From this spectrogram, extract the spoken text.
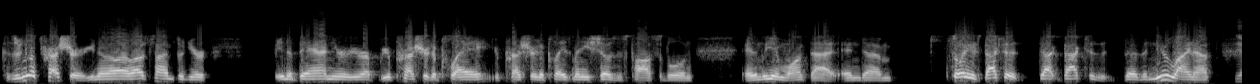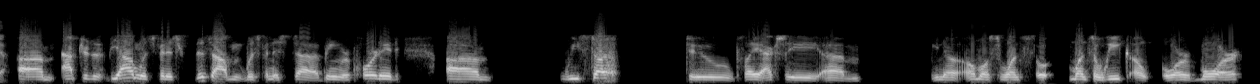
because there's no pressure. You know, a lot of times when you're in a band, you're you're you're pressure to play, you're pressure to play as many shows as possible, and and we didn't want that. And um, so, anyways, back to back back to the the, the new lineup. Yeah. Um, after the the album was finished, this album was finished uh, being recorded. Um, we started to play actually, um, you know, almost once once a week or more,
